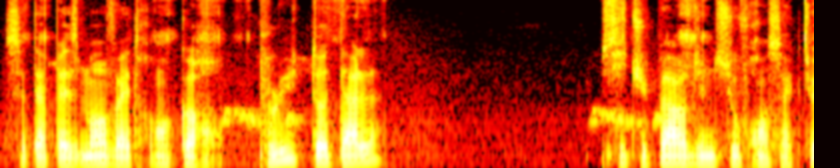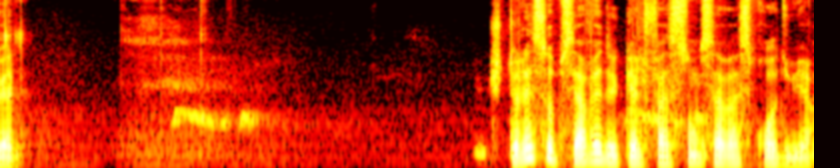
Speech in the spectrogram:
cet apaisement va être encore plus total si tu pars d'une souffrance actuelle. Je te laisse observer de quelle façon ça va se produire.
